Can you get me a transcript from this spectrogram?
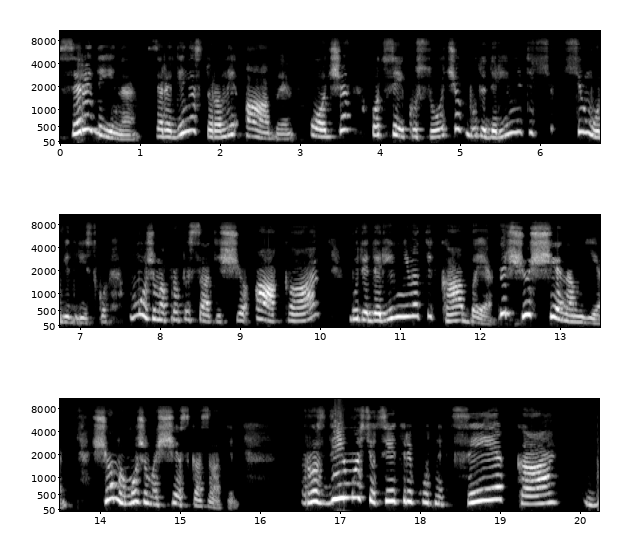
середина, середина сторони АБ. Отже, оцей кусочок буде дорівнювати цьому відрізку. Можемо прописати, що АК буде дорівнювати КБ. Тепер що ще нам є? Що ми можемо ще сказати? Роздивимось оцей трикутник ЦКБ.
